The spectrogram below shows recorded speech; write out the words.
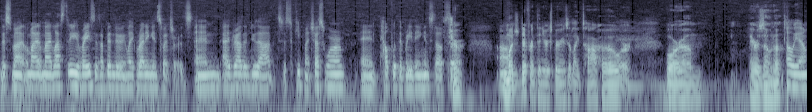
this my my my last three races I've been doing like running in sweatshirts, and I'd rather do that just to keep my chest warm and help with the breathing and stuff. So, Sure. um, Much different than your experience at like Tahoe or or um, Arizona. Oh yeah.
